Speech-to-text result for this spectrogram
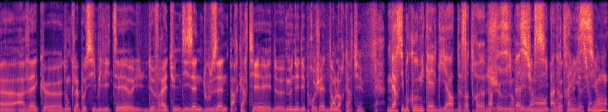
euh, avec euh, donc la possibilité, euh, il devrait être une dizaine, douzaine par quartier et de mener des projets dans leur quartier. Merci beaucoup Michael Guillard de votre participation à notre émission.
